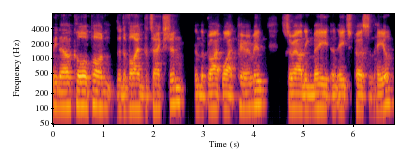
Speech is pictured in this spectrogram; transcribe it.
We now call upon the divine protection and the bright white pyramid surrounding me and each person here.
